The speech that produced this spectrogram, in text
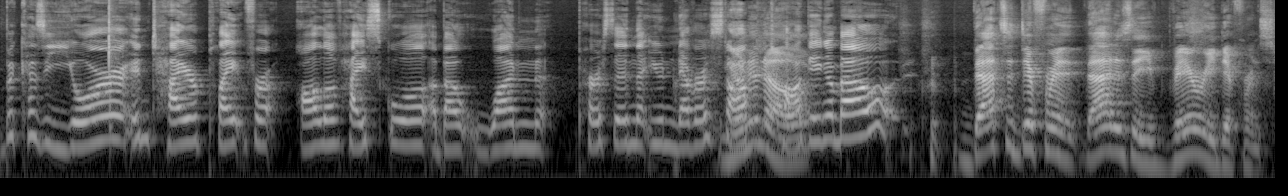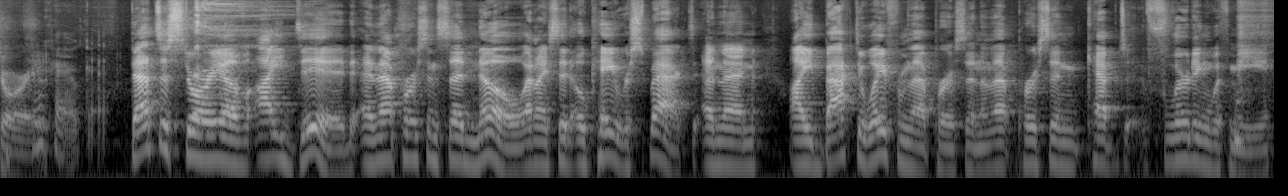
Because your entire plight for all of high school about one person that you never stopped no, no. talking about. That's a different. That is a very different story. Okay, okay. That's a story of I did, and that person said no, and I said okay, respect, and then I backed away from that person, and that person kept flirting with me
